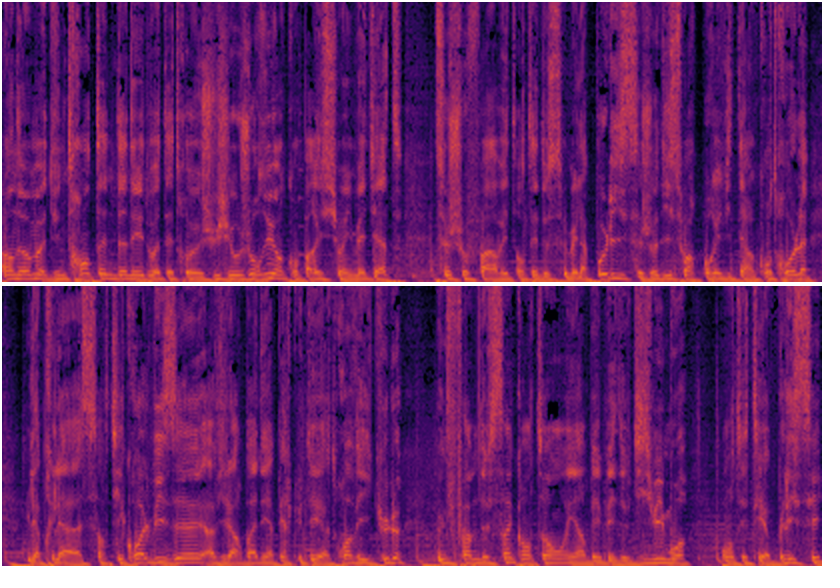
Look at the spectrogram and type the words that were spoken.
Un homme d'une trentaine d'années doit être jugé aujourd'hui en comparution immédiate. Ce chauffeur avait tenté de semer la police jeudi soir pour éviter un contrôle. Il a pris la sortie Croix-Luiset à Villeurbanne et a percuté trois véhicules. Une femme de 50 ans et un bébé de 18 mois ont été blessés.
